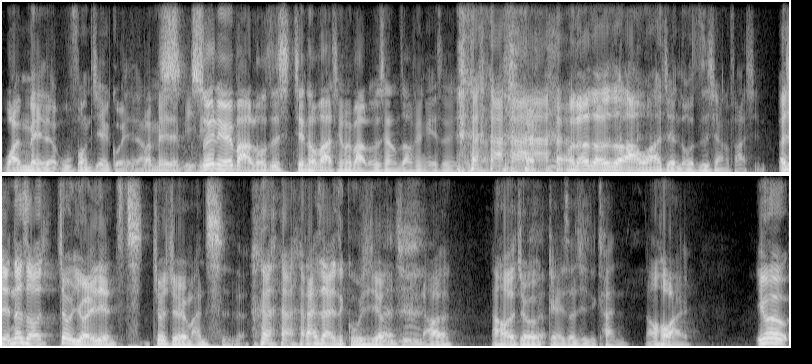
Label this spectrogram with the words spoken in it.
完美的无缝接轨这样，完美的比例。所以你会把罗志剪头发前会把罗志祥照片给设计师看？我那时候就说啊，我要剪罗志祥发型，而且那时候就有一点就觉得蛮耻的，但是还是鼓起勇气，然后然后就给设计师看，然后后来因为。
